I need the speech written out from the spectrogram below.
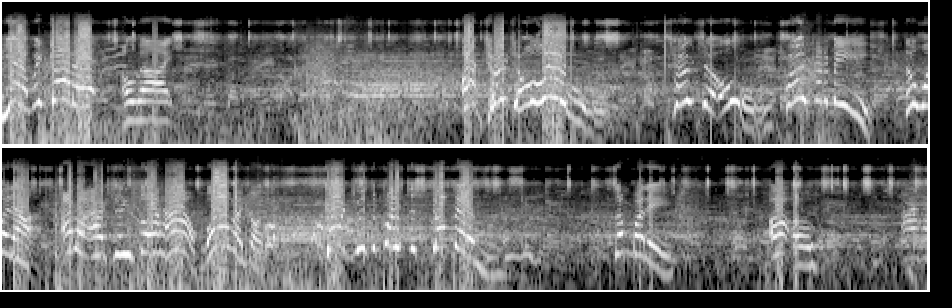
Yeah, we got it! Alright. Who's gonna be the winner? I'm not actually sure how! Oh my god! God, you're supposed to stop him! Somebody! Uh-oh.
